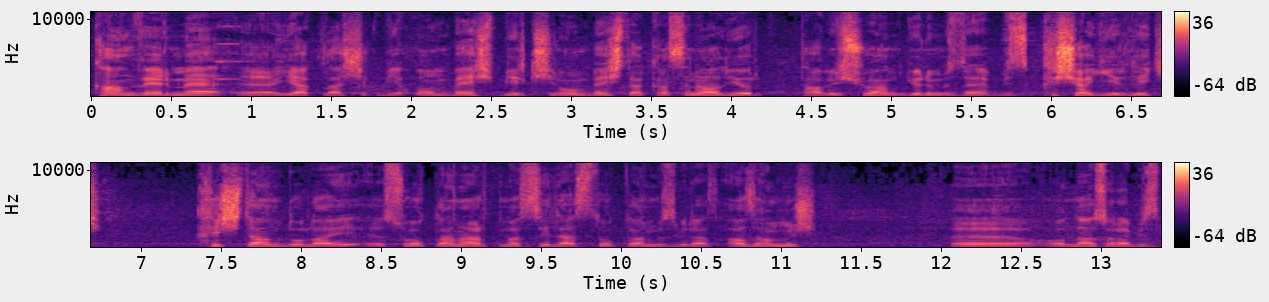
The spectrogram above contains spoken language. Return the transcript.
Kan verme e, yaklaşık bir 15 bir kişinin 15 dakikasını alıyor. Tabi şu an günümüzde biz kışa girdik. Kıştan dolayı e, soğukların artmasıyla stoklarımız biraz azalmış. E, ondan sonra biz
